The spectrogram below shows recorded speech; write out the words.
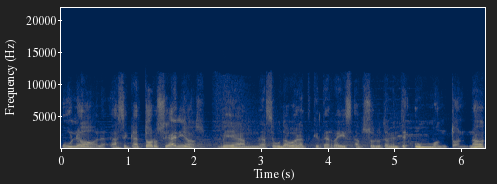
1 la- hace 14 años, vean la segunda Borat que te reís absolutamente un montón, ¿no?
